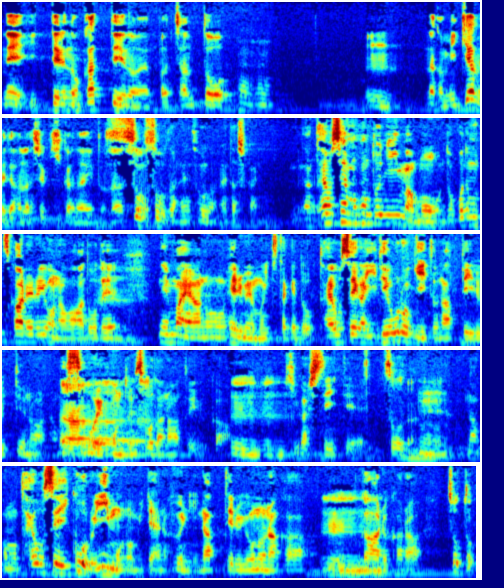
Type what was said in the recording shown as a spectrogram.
ね言ってるのかっていうのはやっぱちゃんと、うんうん。うん、なんか見極めて話を聞かないとなと。そうそうだねそうだね確かに。多様性も本当に今もうどこでも使われるようなワードで、ね、前あのヘルメンも言ってたけど多様性がイデオロギーとなっているっていうのはすごい本当にそうだなというかうんうん気がしていて、そうだね。うん、なんかもう多様性イコールいいものみたいな風になってる世の中があるからちょっと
